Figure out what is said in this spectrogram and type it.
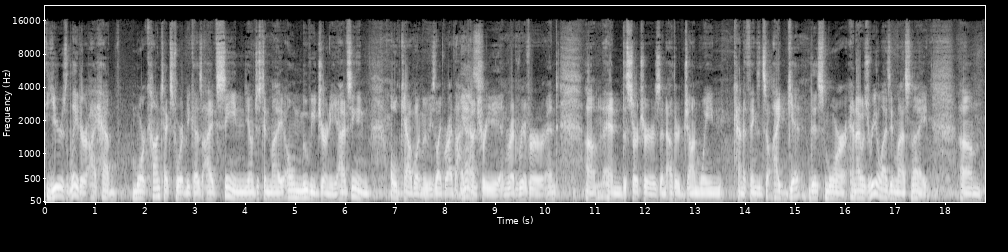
years later, I have more context for it because I've seen, you know, just in my own movie journey, I've seen old cowboy movies like Ride the High Yes. Country and Red River and um, and The Searchers and other John Wayne kind of things, and so I get this more. And I was realizing last night. Um,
